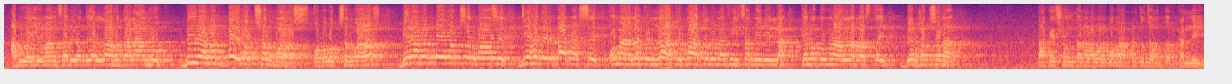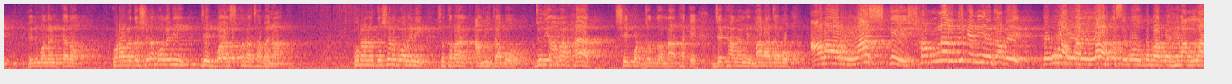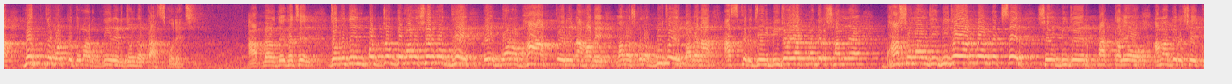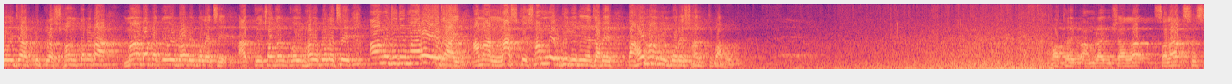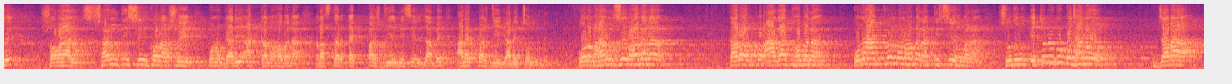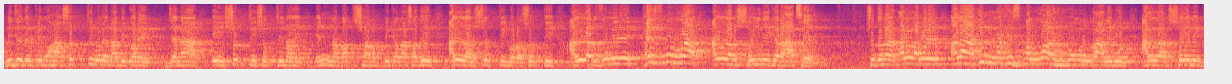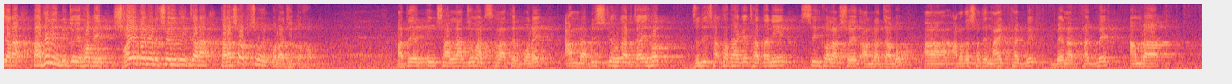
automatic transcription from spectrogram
আবু আইয়ুব আনসারী রাদিয়াল্লাহু তাআলা আনহু 92 বছর বয়স। কত বছর বয়স? 92 বছর বয়সে ডাক আসছে সাবিলিল্লাহ। কেন তোমরা আল্লাহর রাস্তায় বের হচ্ছ না? তাকে সন্তানেরা বলে, বাবা, আপনার তো যাওয়ার দরকার নেই। তিনি বলেন, কেন? কোরআনে তো সেটা বলেনি যে বয়স করা যাবে না। কোরআনে তো সেটা বলেনি, সুতরাং আমি যাব। যদি আমার হায়াত সেই পর্যন্ত না থাকে, যেখানে আমি মারা যাব, আমার লাশকে সামনের দিকে নিয়ে যাবে। তবু আমি আল্লাহর কাছে বলতে পারব, হে আল্লাহ, মরতে মরতে তোমার দিনের জন্য কাজ করেছি। আপনারা দেখেছেন, যতদিন পর্যন্ত মানুষের মধ্যে এই মনোভাব তৈরি না হবে, মানুষ কোনো বিজয় পাবে না। আজকের যে বিজয় আপনাদের সামনে, ভাসমান যে বিজয় আপনারা দেখছেন, সেই বিজয়ের পাককালেও আমাদের সেই কলিজার টুকরা সন্তানেরা মা বাবাকে ওইভাবে বলেছে, আত্মীয় স্বজনকে ওইভাবে বলেছে, আমি যদি মারাও যাই, আমার লাশকে সামনের দিকে নিয়ে যাবে, তাহলে আমি মরে শান্তি পাবো অতএব আমরা ইনশাআল্লাহ সালাদ শেষে সবাই শান্তি শৃঙ্খলার সহিত কোনো গাড়ি আটকানো হবে না। রাস্তার এক পাশ দিয়ে মিছিল যাবে, আরেক পাশ দিয়ে গাড়ি চলবে। কোনো ভাঙচুর হবে না কারও উপর আঘাত হবে না, কোনো আক্রমণ হবে না, কিছুই হবে না। শুধু এতটুকু বোঝানো, যারা নিজেদেরকে মহাশক্তি বলে দাবি করে যে না, এই শক্তি শক্তি নয় এন্না বাদশাহ রব্বিকাল আসাদিদ আল্লাহর শক্তি বড় শক্তি, আল্লাহর জমিনে হেজবুল্লাহ, আল্লাহর সৈনিকেরা আছে। সুতরাং আল্লাহ বলেন, আলা ইন্না হিজবাল্লাহি হুমুল গালিবুন। আল্লাহর সৈনিক যারা, তাদেরই বিজয় হবে। শয়তানের সৈনিক যারা, তারা সবসময় পরাজিত হবে। অতএব ইনশাআল্লাহ জুমার সালাতের পরে আমরা বৃষ্টি হোক আর যাই হোক, যদি ছাতা থাকে ছাতা নিয়ে শৃঙ্খলার সহিত আমরা যাব। আমাদের সাথে মাইক থাকবে, ব্যানার থাকবে। আমরা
